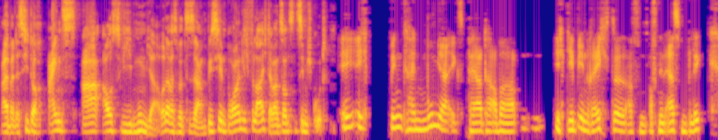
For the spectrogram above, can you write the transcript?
Albert, das sieht doch 1A aus wie Mumia, oder was würdest du sagen? Bisschen bräunlich vielleicht, aber ansonsten ziemlich gut. Ich, bin kein Mumia-Experte, aber ich gebe Ihnen recht, äh, auf, auf den ersten Blick,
